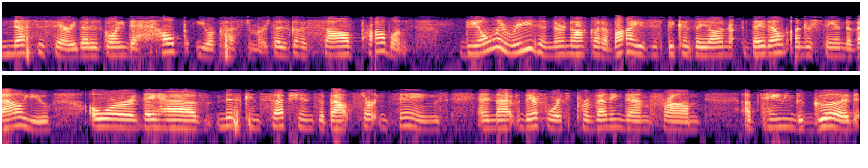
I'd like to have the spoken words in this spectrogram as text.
necessary, that is going to help your customers, that is going to solve problems. The only reason they're not going to buy is just because they don't they don't understand the value or they have misconceptions about certain things and that therefore it's preventing them from obtaining the good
